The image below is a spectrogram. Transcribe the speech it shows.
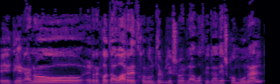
eh, que ganó RJ Barrett con un triple sobre la bocina descomunal.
